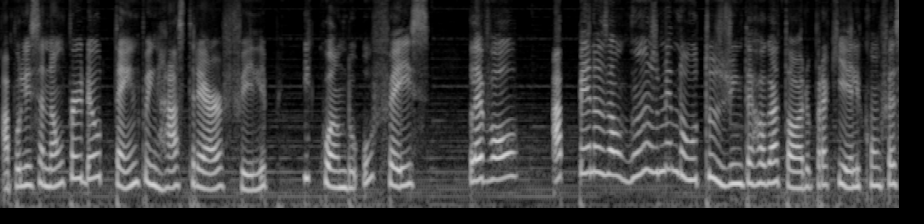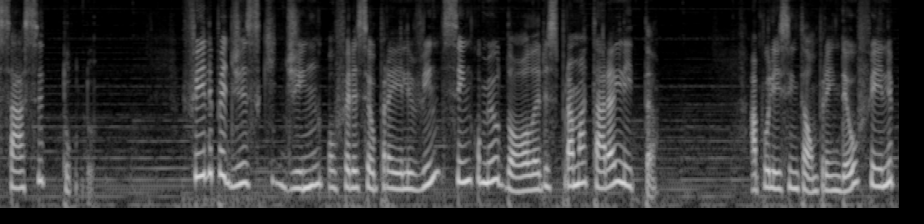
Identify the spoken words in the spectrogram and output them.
A polícia não perdeu tempo em rastrear Philip e, quando o fez, levou apenas alguns minutos de interrogatório para que ele confessasse tudo. Philip disse que Jim ofereceu para ele 25 mil dólares para matar a Lita. A polícia então prendeu Philip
